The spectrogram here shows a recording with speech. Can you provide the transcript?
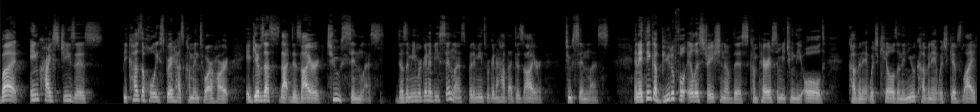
But in Christ Jesus, because the Holy Spirit has come into our heart, it gives us that desire to sin less Doesn't mean we're going to be sinless, but it means we're going to have that desire to sin less. And I think a beautiful illustration of this comparison between the old covenant, which kills, and the new covenant, which gives life.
